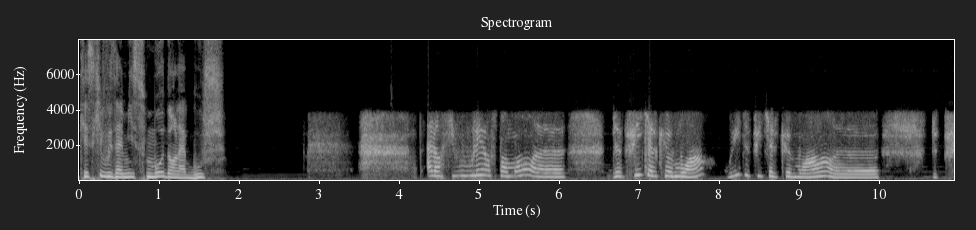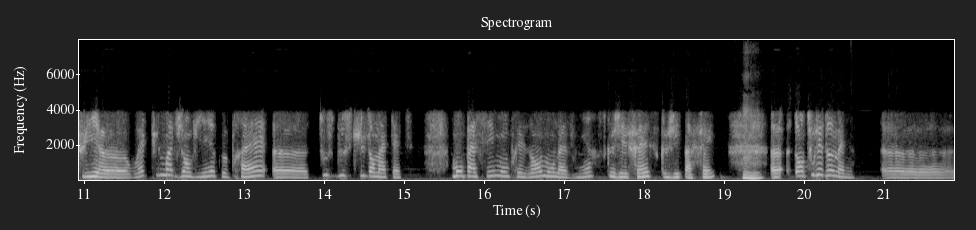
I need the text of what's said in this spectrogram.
qu'est-ce qui vous a mis ce mot dans la bouche? Alors, si vous voulez, en ce moment, euh, depuis quelques mois, oui, depuis quelques mois, euh, depuis, ouais, depuis le mois de janvier à peu près, tout se bouscule dans ma tête. Mon passé, mon présent, mon avenir, ce que j'ai fait, ce que j'ai pas fait, Mhm. euh, dans tous les domaines. Euh,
